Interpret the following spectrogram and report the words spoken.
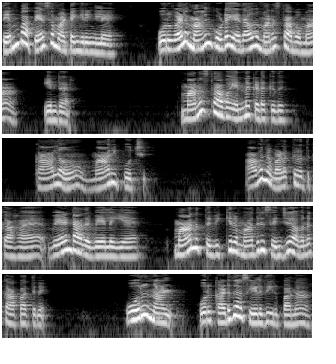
தெம்பா பேச மாட்டேங்கிறீங்களே ஒருவேளை மகன் கூட ஏதாவது மனஸ்தாபமா? என்றார். மனஸ்தாபம் என்ன கிடக்குது? காலம் மாறிப்போச்சு. அவனை வளர்க்குறதுக்காக வேண்டாத வேலையை மானத்தை விற்கிற மாதிரி செஞ்சு அவனை காப்பாத்தினேன். ஒரு நாள் ஒரு கடுதாசு எழுதியிருப்பானா?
